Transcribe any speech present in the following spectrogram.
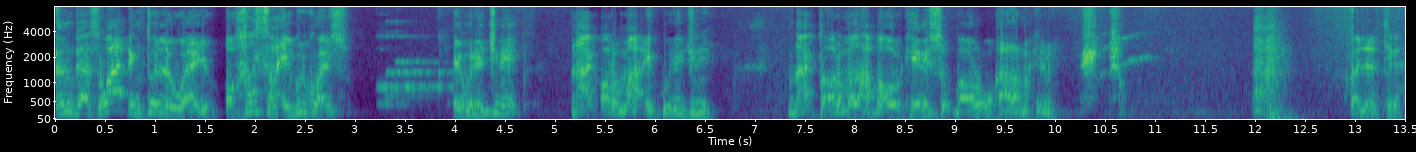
cunugaas waa dhinto la waayo oo hal sana ay guri ku hayso ay wareejine naag oromaa ay ku wareejine naagta oromadaha baawur keenayso baawur lagu qaadaa marka ilmihi waa lala tegaa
